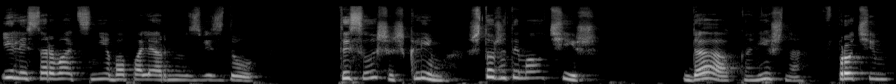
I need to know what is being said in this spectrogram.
или сорвать с неба полярную звезду. «Ты слышишь, Клим, что же ты молчишь?» «Да, конечно. Впрочем,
